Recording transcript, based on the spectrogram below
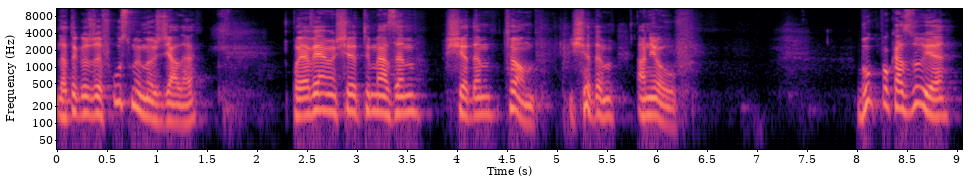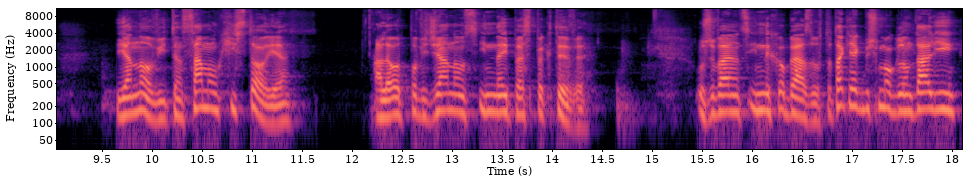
Dlatego, że w ósmym rozdziale pojawiają się tym razem siedem trąb i siedem aniołów. Bóg pokazuje Janowi tę samą historię, ale odpowiedzianą z innej perspektywy, używając innych obrazów. To tak, jakbyśmy oglądali,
